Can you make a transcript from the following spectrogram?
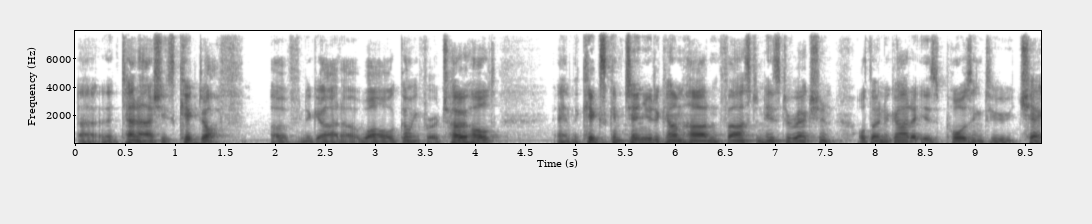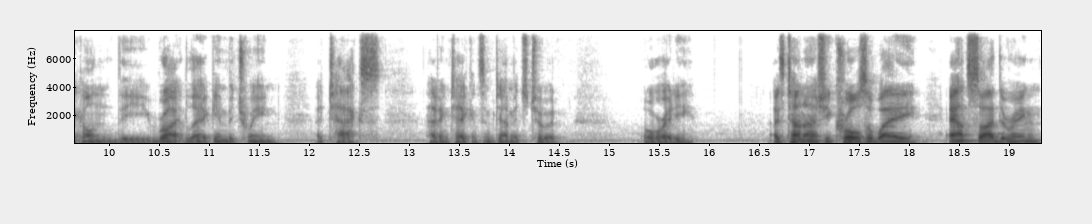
Uh, and Tanahashi's kicked off of Nagata while going for a toe hold, and the kicks continue to come hard and fast in his direction, although Nagata is pausing to check on the right leg in between attacks, having taken some damage to it already. As Tanahashi crawls away outside the ring,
